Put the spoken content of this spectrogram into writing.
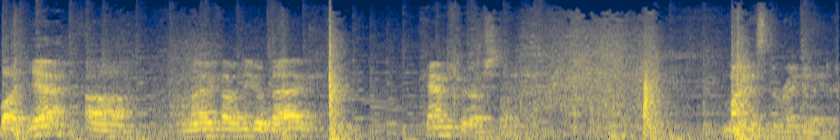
But yeah, uh, a 95 liter bag, camshaft like minus the regulator.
